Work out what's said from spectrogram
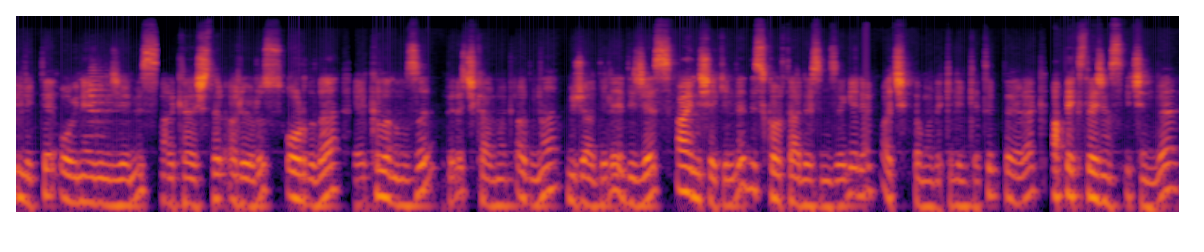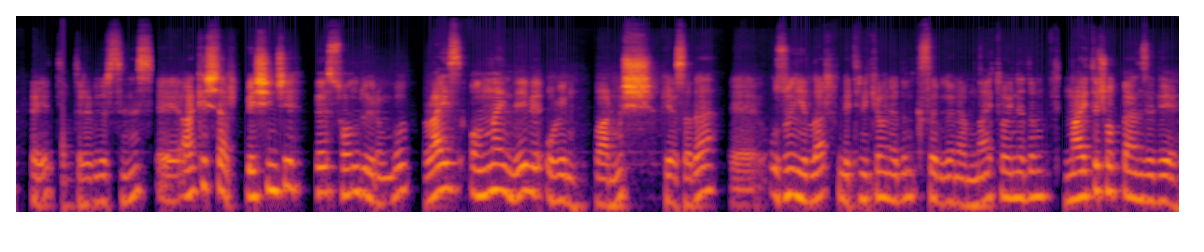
Birlikte oynayabileceğimiz arkadaşlar arıyoruz. Orada da e, klanımızı bir çıkarmak adına mücadele edeceğiz. Aynı şekilde Discord adresimize gelip açıklamadaki linke tıklayarak Apex Legends için de kayıt yaptırabilirsiniz. E, arkadaşlar 5. ve son duyurum bu. Rise Online diye bir oyun varmış piyasada. E, uzun yıllar Metin 2 oynadım. Kısa bir dönem Knight oynadım. Knight'a çok benzediği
